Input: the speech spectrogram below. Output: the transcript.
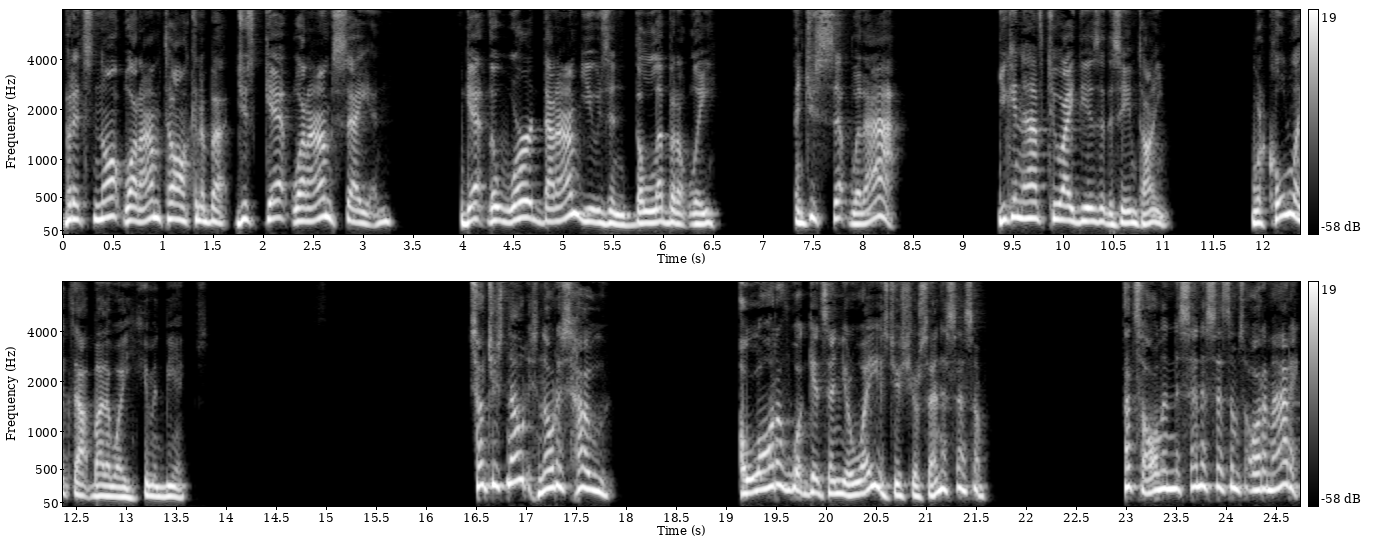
but it's not what I'm talking about. Just get what I'm saying get the word that I'm using deliberately and just sit with that. You can have two ideas at the same time. We're cool like that, by the way, human beings. So just notice, notice how a lot of what gets in your way is just your cynicism. That's all, and the cynicism's automatic.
